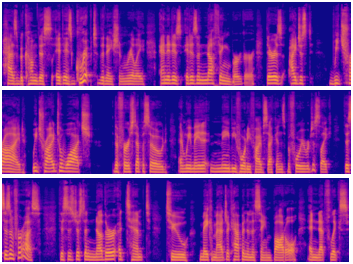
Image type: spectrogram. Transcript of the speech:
has become this it has gripped the nation really and it is it is a nothing burger there is i just we tried we tried to watch the first episode and we made it maybe 45 seconds before we were just like this isn't for us. This is just another attempt to make magic happen in the same bottle and netflix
